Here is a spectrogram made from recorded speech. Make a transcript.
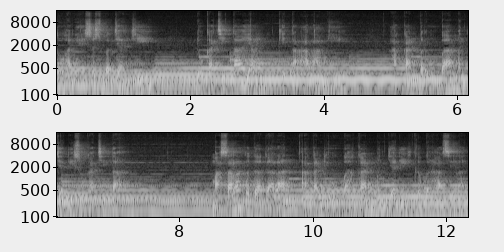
Tuhan Yesus berjanji, duka cita yang kita alami akan berubah menjadi sukacita. Masalah kegagalan akan diubahkan menjadi keberhasilan.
